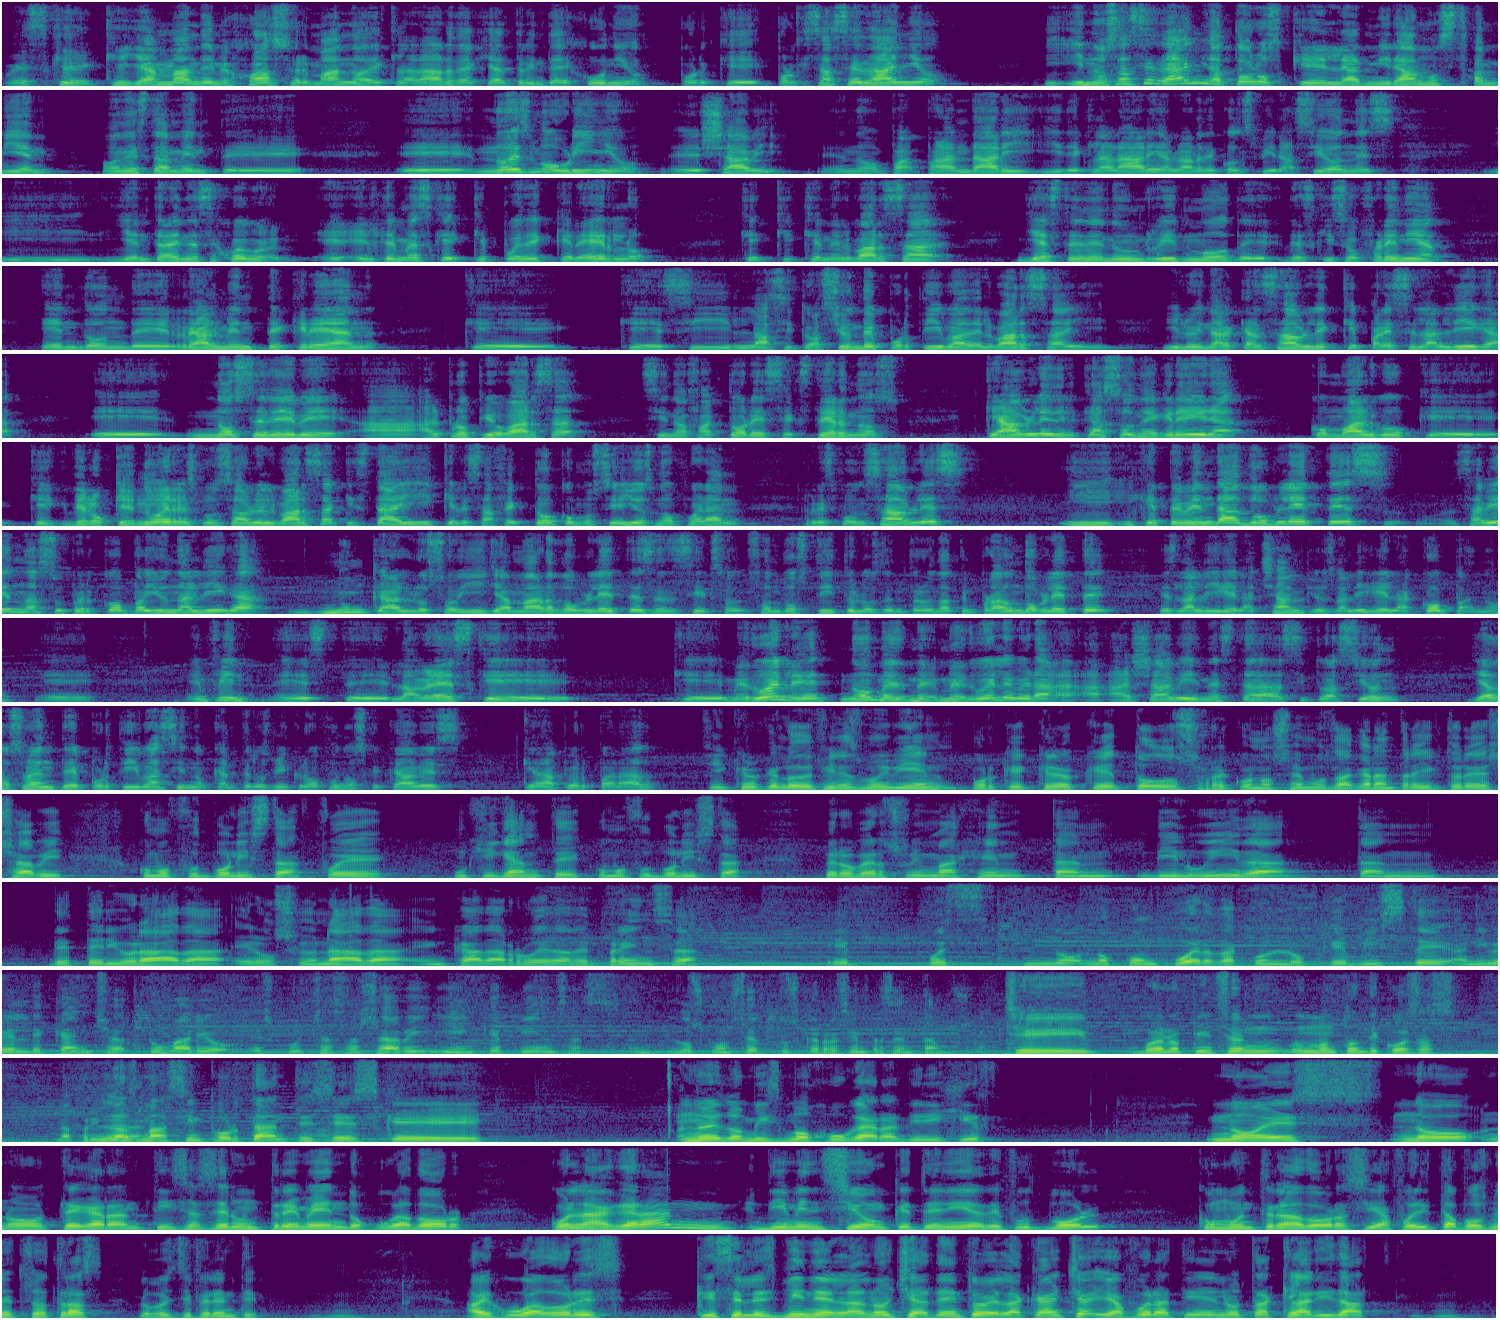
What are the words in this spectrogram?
Pues que, que ya mande mejor a su hermano a declarar de aquí al 30 de junio, porque, porque se hace daño y, nos hace daño a todos los que le admiramos también, honestamente. Eh, no es Mourinho, eh, Xavi, eh, ¿no? para andar y declarar y hablar de conspiraciones y, entrar en ese juego. El, tema es que, puede creerlo, que, en el Barça ya estén en un ritmo de, esquizofrenia en donde realmente crean que, si la situación deportiva del Barça y, lo inalcanzable que parece la liga eh, no se debe al propio Barça, sino a factores externos, que hable del caso Negreira como algo que, de lo que no es responsable el Barça, que está ahí, que les afectó como si ellos no fueran responsables y, que te venda dobletes, sabiendo una Supercopa y una Liga, nunca los oí llamar dobletes, es decir, son, dos títulos dentro de una temporada, un doblete es la Liga y la Champions, la Liga y la Copa, ¿no? Eh, en fin, este, la verdad es que, que me duele, ¿no? Me, me, duele ver a, a, Xavi en esta situación, ya no solamente deportiva, sino que ante los micrófonos que cada vez queda peor parado. Sí, creo que lo defines muy bien, porque creo que todos reconocemos la gran trayectoria de Xavi como futbolista, fue un gigante como futbolista, pero ver su imagen tan diluida, tan deteriorada, erosionada en cada rueda de prensa, eh, pues no, no, concuerda con lo que viste a nivel de cancha. Tú, Mario, escuchas a Xavi y en qué piensas, en los conceptos que recién presentamos. Sí, bueno, pienso en un montón de cosas. La primera. Las más importantes es que no es lo mismo jugar a dirigir. No es, no, no te garantiza ser un tremendo jugador con la gran dimensión que tenía de fútbol como entrenador, así afuera, dos metros atrás, lo ves diferente. Hay jugadores que se les viene la noche adentro de la cancha y afuera tienen otra claridad,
